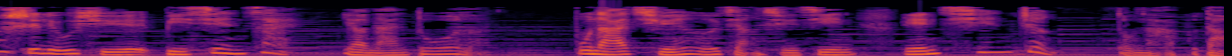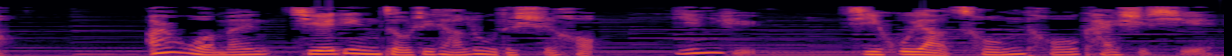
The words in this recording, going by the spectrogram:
当时留学比现在要难多了，不拿全额奖学金，连签证都拿不到。而我们决定走这条路的时候，英语几乎要从头开始学，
